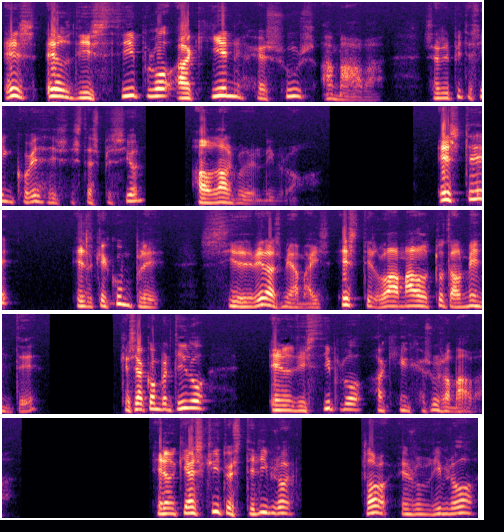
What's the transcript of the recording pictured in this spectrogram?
Es el discípulo a quien Jesús amaba. Se repite cinco veces esta expresión a lo largo del libro. Este, el que cumple, si de veras me amáis, este lo ha amado totalmente, que se ha convertido en el discípulo a quien Jesús amaba. En el que ha escrito este libro, claro, es un libro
